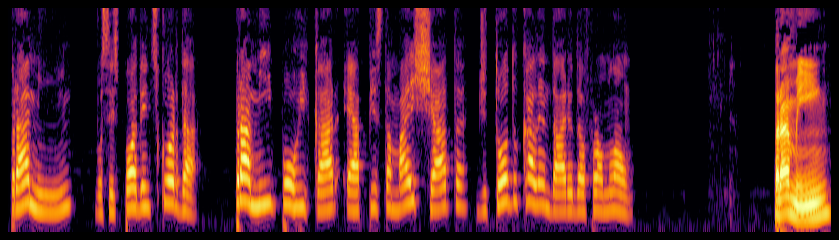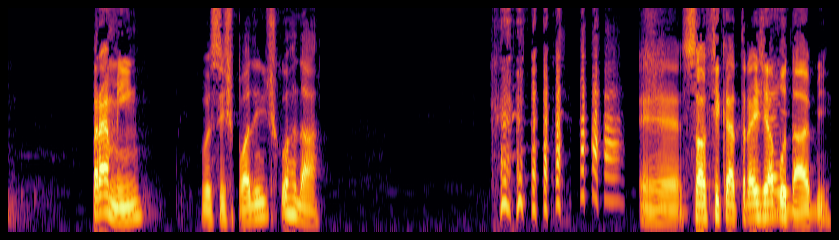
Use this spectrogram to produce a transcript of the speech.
para mim, vocês podem discordar. Para mim, Paul Ricard é a pista mais chata de todo o calendário da Fórmula 1. Para mim, para mim, vocês podem discordar. é, só fica atrás de Abu Dhabi.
